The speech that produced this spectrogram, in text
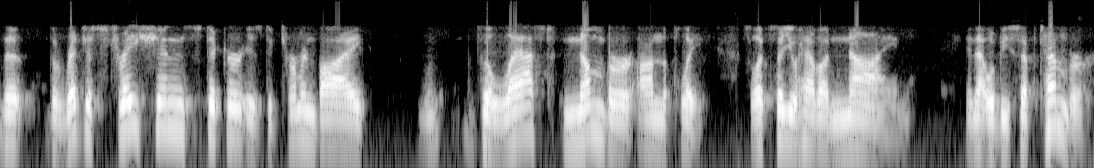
the the registration sticker is determined by the last number on the plate. So let's say you have a nine, and that would be September.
